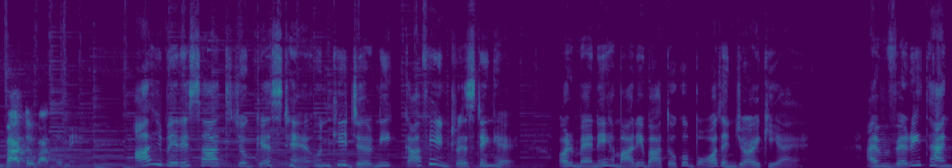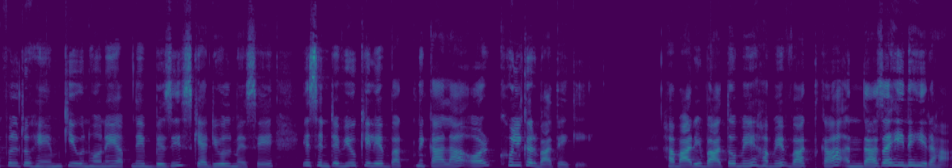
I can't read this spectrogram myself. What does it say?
बातों बातों में। आज मेरे साथ जो गेस्ट हैं, उनकी जर्नी काफ़ी इंटरेस्टिंग है और मैंने हमारी बातों को बहुत इन्जॉय किया है। I am very thankful to Hem कि उन्होंने अपने बिज़ी स्केड्यूल में से इस इंटरव्यू के लिए वक्त निकाला और खुलकर बातें की। हमारी बातों में हमें वक्त का अंदाज़ा ही नहीं रहा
